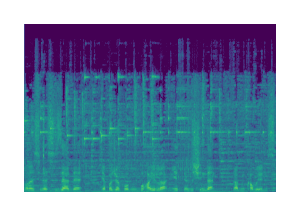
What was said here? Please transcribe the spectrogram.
Dolayısıyla sizler de yapacak olduğunuz bu hayırla niyetlerinizi şimdiden Rabbim kabul eylesin.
